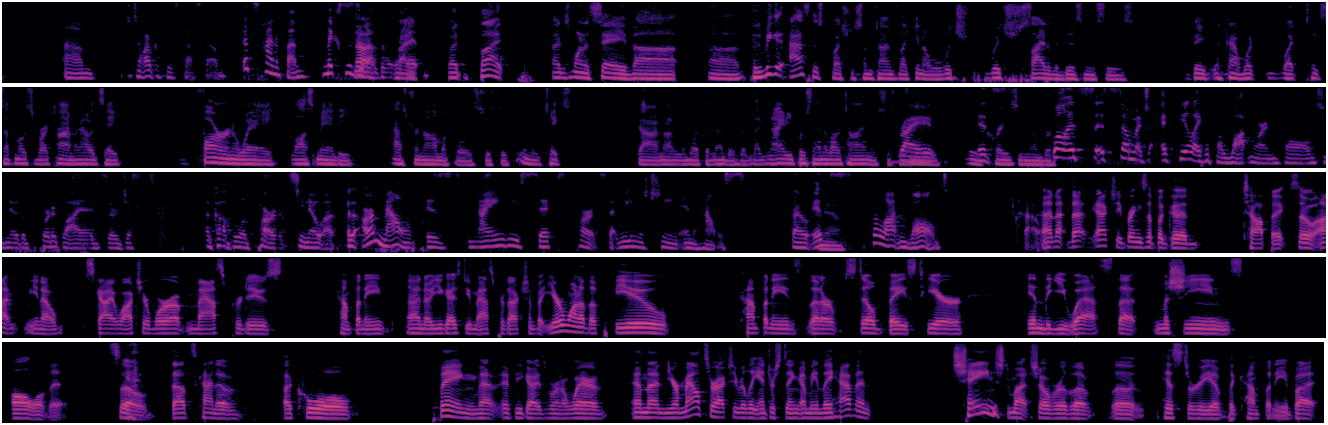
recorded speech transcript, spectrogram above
um, photography stuff. So it's kind of fun. Mixes No, it up a little Right. bit. But but I just want to say the because we get asked this question sometimes, like you know, which which side of the business is big, kind of what what takes up most of our time, and I would say far and away, Losmandy astronomical is just a. I mean, it takes. God, I don't know what the number is, but like ninety percent of our time. It's just a Right. really, really It's- crazy number. Well, it's it's so much. I feel like it's a lot more involved. You know, the Portaglides are just a couple of parts. You know, uh, our mount is 96 parts that we machine in house. So it's Yeah. it's a lot involved. So And that- that actually brings up a good topic. So I'm, you know, Skywatcher, we're a mass-produced company. I know you guys do mass production, but you're one of the few companies that are still based here in the U.S. that machines all of it. So that's kind of a cool thing that if you guys weren't aware. And then your mounts are actually really interesting. I mean, they haven't changed much over the the history of the company, but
